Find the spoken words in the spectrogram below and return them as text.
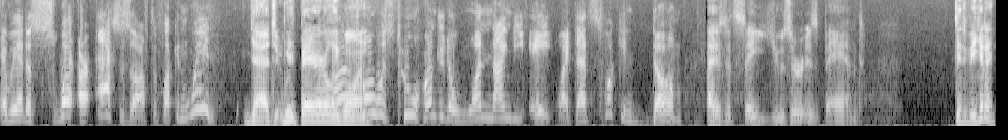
and we had to sweat our asses off to fucking win. Yeah, dude, we barely Final won. score was 200 to 198. Like that's fucking dumb. Why does it say user is banned? Did we get a?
